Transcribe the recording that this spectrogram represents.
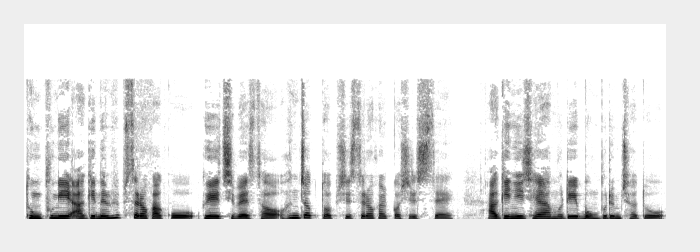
동풍이 악인을 휩쓸어 가고 그의 집에서 흔적도 없이 쓸어갈 것일세. 악인이 제 아무리 몸부림쳐도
